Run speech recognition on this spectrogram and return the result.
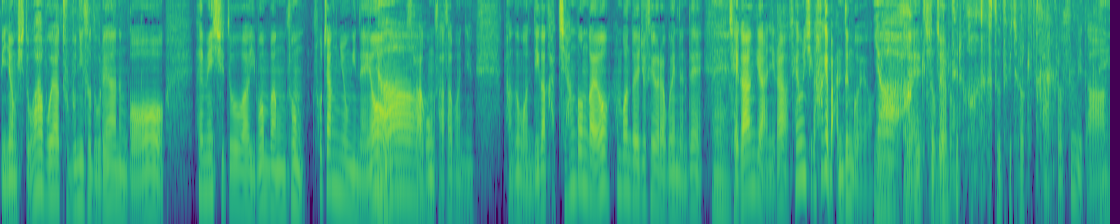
민영 씨도 와 뭐야 두 분이서 노래하는 거 혜미 씨도 와 이번 방송 소장용이네요. 야. 4044번님 방금 원디가 같이 한 건가요? 한 번 더 해주세요라고 했는데 네. 제가 한 게 아니라 세훈 씨가 하게 만든 거예요. 야, 네, 진짜로. 멘트를 어떻게 저렇게 다. 아, 그렇습니다. 네,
